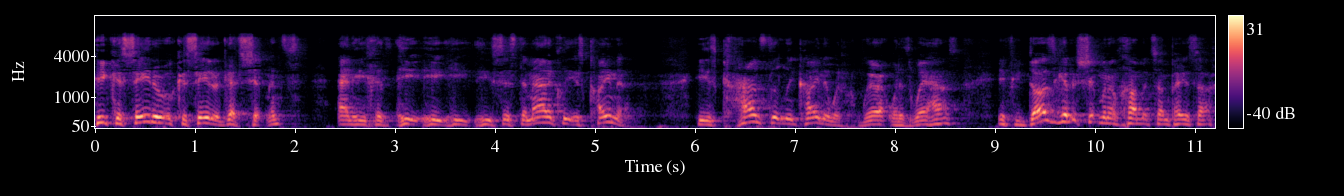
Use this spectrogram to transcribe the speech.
he kaseder or kaseder gets shipments, and he, he, he, he, he systematically is kaina, he is constantly kaina with, with his warehouse. If he does get a shipment of chametz on Pesach,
